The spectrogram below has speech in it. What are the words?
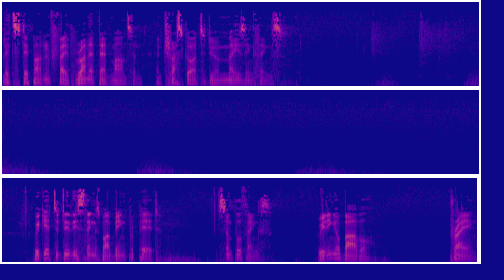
Let's step out in faith, run at that mountain, and trust God to do amazing things. We get to do these things by being prepared. Simple things. Reading your Bible, praying,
